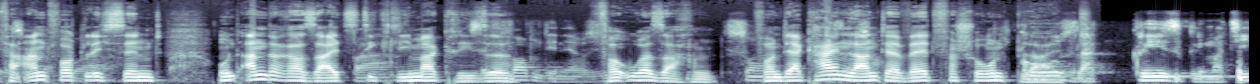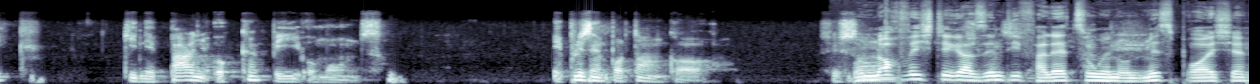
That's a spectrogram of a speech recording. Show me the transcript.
verantwortlich sind und andererseits die Klimakrise verursachen, von der kein Land der Welt verschont bleibt. qui n'épargne aucun pays au monde. Et plus important encore, und noch wichtiger sind die Verletzungen und Missbräuche,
